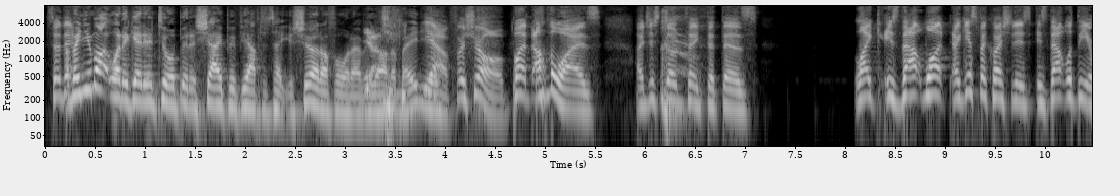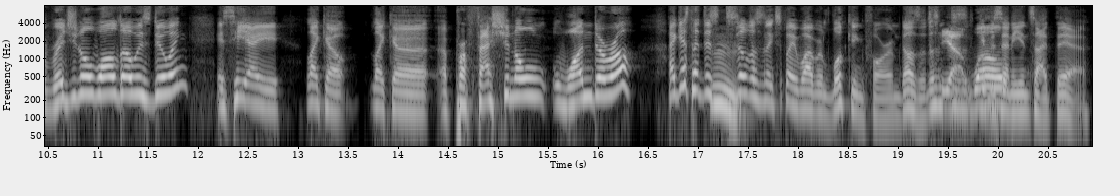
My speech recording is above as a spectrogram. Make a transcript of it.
So I mean, you might want to get into a bit of shape if you have to take your shirt off or whatever. You Yeah. know what I mean? yeah, for sure. But otherwise, I just don't think that there's like is that what I guess my question is is that what the original Waldo is doing? Is he a like a like a, a professional wanderer? I guess that just hmm. still doesn't explain why we're looking for him, does it? Doesn't, Yeah, doesn't give us any insight there.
